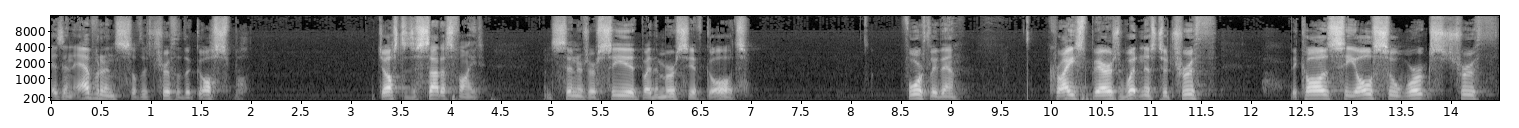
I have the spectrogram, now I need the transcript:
is an evidence of the truth of the gospel. Justice is satisfied, and sinners are saved by the mercy of God. Fourthly, then, Christ bears witness to truth because he also works truth,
